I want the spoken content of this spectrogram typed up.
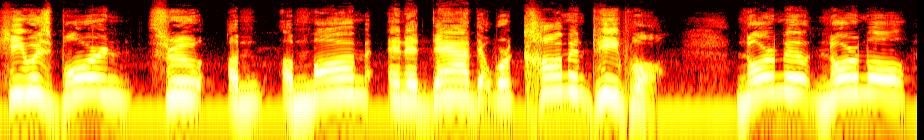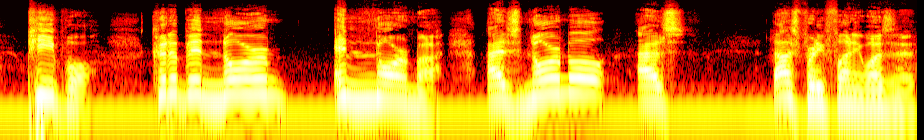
he was born through a, a mom and a dad that were common people, normal, normal people. Could have been Norm and Norma. As normal as. That was pretty funny, wasn't it?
